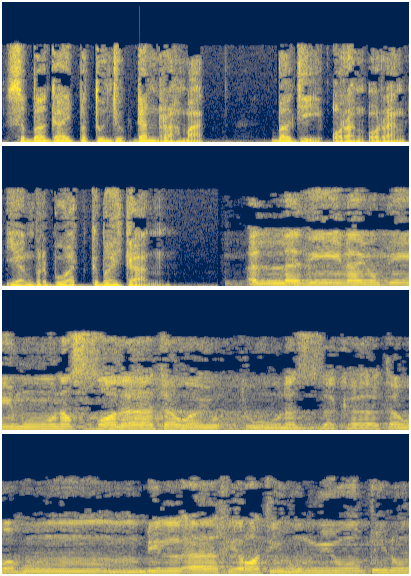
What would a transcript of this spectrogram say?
Sebagai petunjuk dan rahmat bagi orang-orang yang berbuat kebaikan الذين يقيمون الصلاة ويؤتون الزكاة وهم بالآخرة هم يوقنون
